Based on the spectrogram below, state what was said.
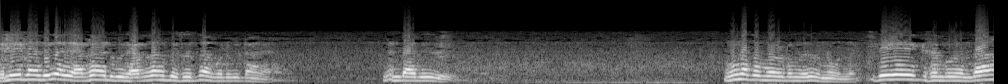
வெளியிடலாம் சொல்லி அது அரசாங்கத்துக்கு அரசாங்கத்துக்கு விஷயத்தை தான் கொண்டு போயிட்டாங்க. ரெண்டாவது மூணாவது முறையிடம் ஒன்று ஒன்று இதே சம்பவம் தான்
